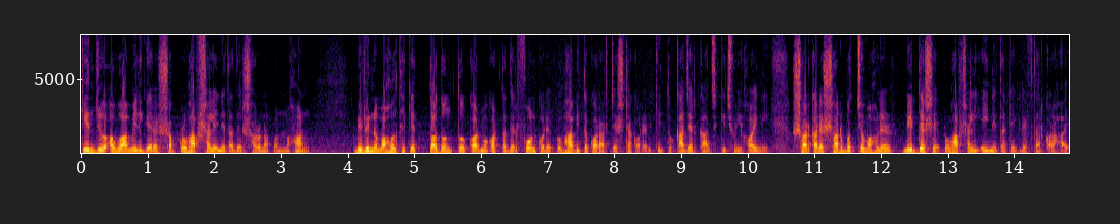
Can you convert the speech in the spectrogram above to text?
কেন্দ্রীয় আওয়ামী লীগের সব প্রভাবশালী নেতাদের শরণাপন্ন হন। বিভিন্ন মহল থেকে তদন্ত কর্মকর্তাদের ফোন করে প্রভাবিত করার চেষ্টা করেন, কিন্তু কাজের কাজ কিছুই হয়নি। সরকারের সর্বোচ্চ মহলের নির্দেশে প্রভাবশালী এই নেতাকে গ্রেফতার করা হয়।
